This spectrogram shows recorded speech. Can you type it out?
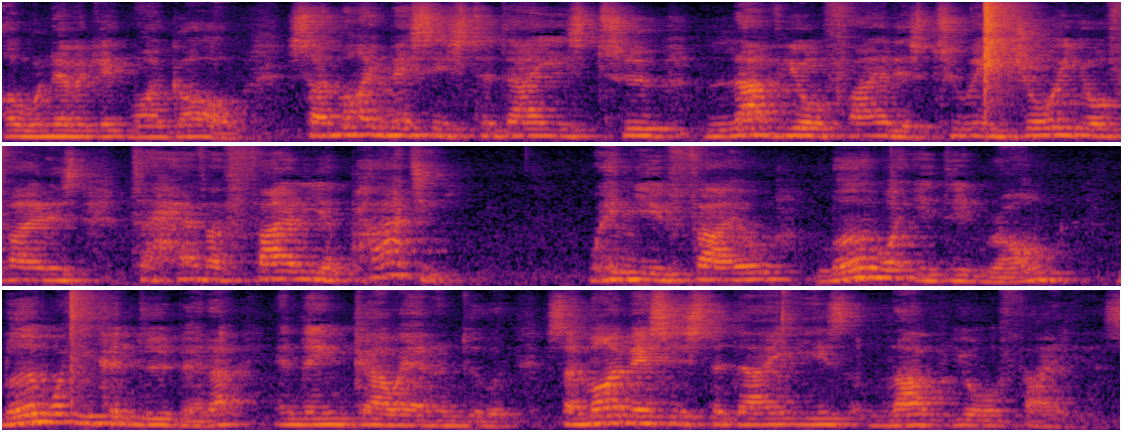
I will never get my goal. So my message today is to love your failures, to enjoy your failures, to have a failure party. When you fail, learn what you did wrong, learn what you can do better, and then go out and do it. So my message today is love your failures.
